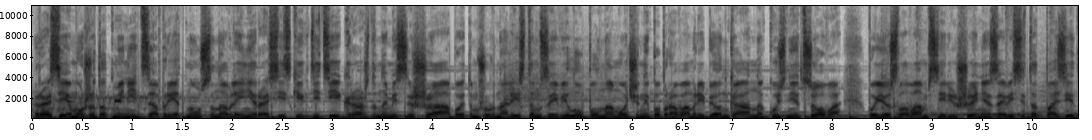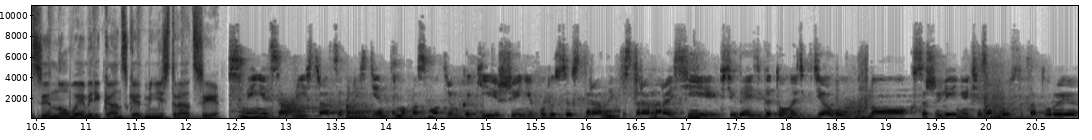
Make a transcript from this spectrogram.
Россия может отменить запрет на усыновление российских детей гражданами США. Об этом журналистам заявила уполномоченный по правам ребенка Анна Кузнецова. По ее словам, все решения зависят от позиции новой американской администрации. Сменится администрация президента. Мы посмотрим, какие решения будут с их стороны. Со стороны России всегда есть готовность к диалогу. Но, к сожалению, те запросы, которые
